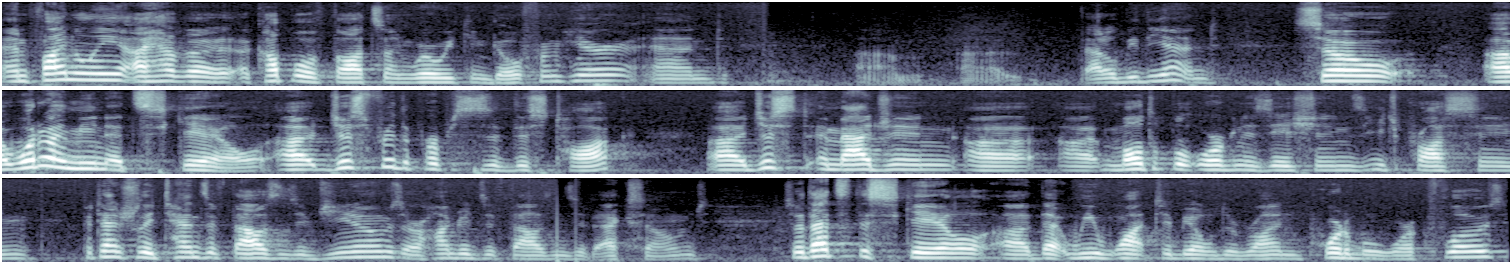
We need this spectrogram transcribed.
And finally, I have a, a couple of thoughts on where we can go from here, and um, that'll be the end. So uh, what do I mean at scale? Uh, just for the purposes of this talk, uh, just imagine uh, uh, multiple organizations, each processing potentially tens of thousands of genomes or hundreds of thousands of exomes. So that's the scale uh, that we want to be able to run portable workflows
